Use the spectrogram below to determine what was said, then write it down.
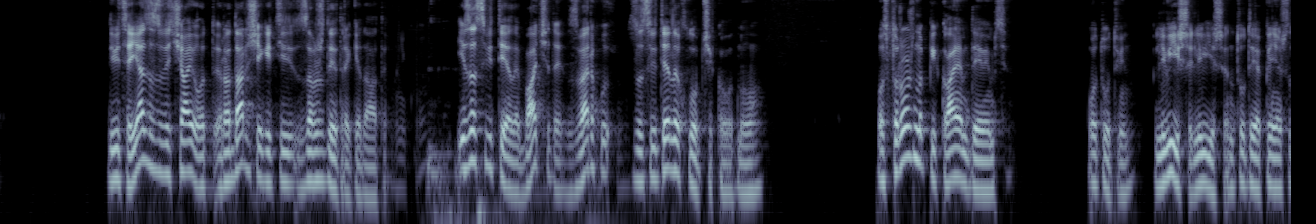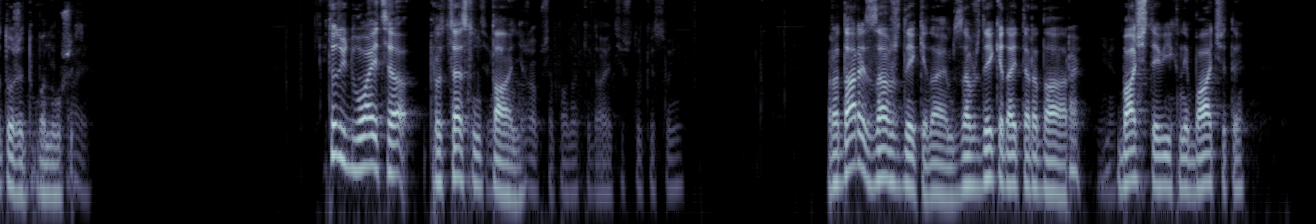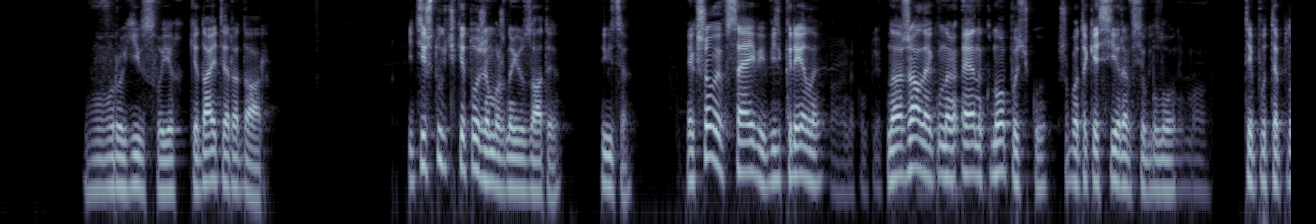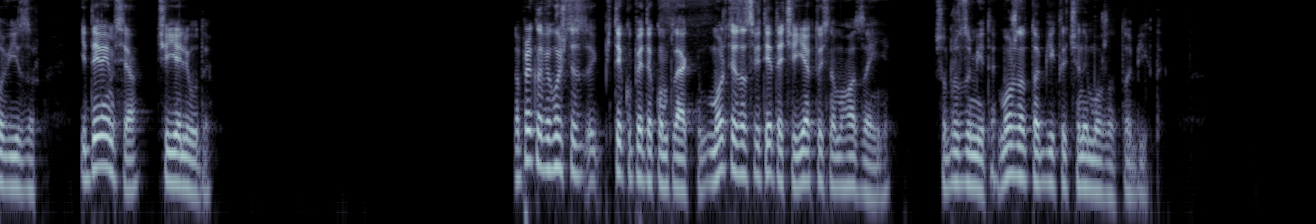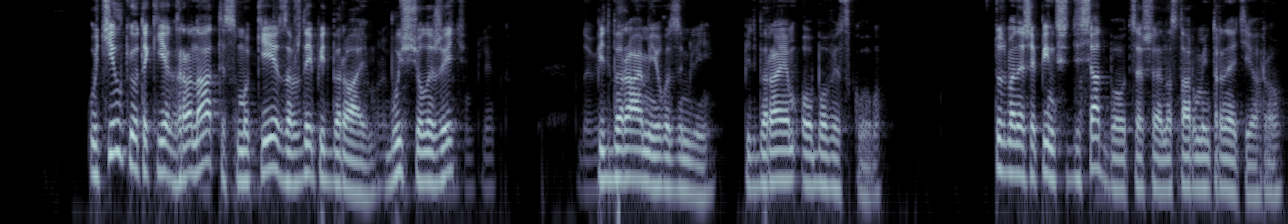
Дивіться, я зазвичай, от радарчики ті завжди треба кидати. І засвітили, бачите? Зверху засвітили хлопчика одного. Осторожно пікаємо, дивимося. Отут він. Лівіше, лівіше. Ну тут я, звісно, теж тупанув щось. І тут відбувається процес лутання. Радари завжди кидаємо. Завжди кидайте радари. Бачите ви їх, не бачите. В ворогів своїх. Кидайте радар. І ці штучки теж можна юзати. Дивіться. Якщо ви в сейві відкрили, А, на нажали на N кнопочку, щоб отаке сіре все було, типу тепловізор. І дивимося, чи є люди. Наприклад, ви хочете піти купити комплект. Можете засвітити, чи є хтось на магазині. Щоб розуміти, можна туди бігти чи не можна туди бігти. Утілки, отакі як гранати, смоки, завжди підбираємо. Будь-що лежить, підбираємо його землі. Підбираємо обов'язково. Тут в мене ще пінг 60, бо це ще на старому інтернеті я грав.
